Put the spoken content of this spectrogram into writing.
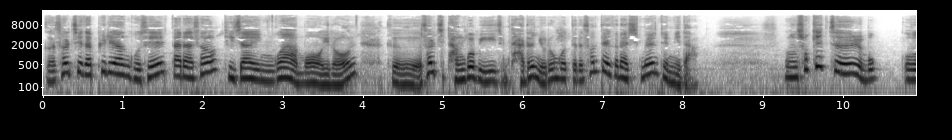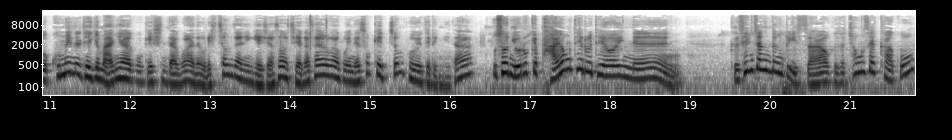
그 설치가 필요한 곳에 따라서 디자인과 뭐 이런 그 설치 방법이 좀 다른 이런 것들을 선택을 하시면 됩니다. 어, 소켓을 목, 어, 고민을 되게 많이 하고 계신다고 하는 우리 시청자님 계셔서 제가 사용하고 있는 소켓 좀 보여드립니다. 우선 이렇게 바 형태로 되어 있는 그 생장등도 있어요. 그래서 청색하고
